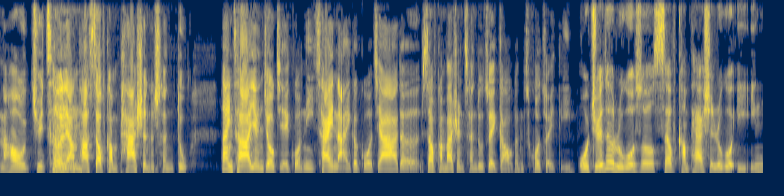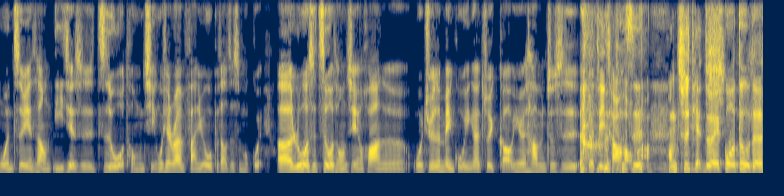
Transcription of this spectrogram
然后去测量他 self compassion 的程度。嗯那你猜他研究结果？你猜哪一个国家的 self compassion 程度最高跟或最低？我觉得，如果说 self compassion，如果以英文字面上理解是自我同情，我先乱翻，因为我不知道这是什么鬼。呃，如果是自我同情的话呢，我觉得美国应该最高，因为他们就是对自己超好嘛，狂吃甜食，对，过度的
